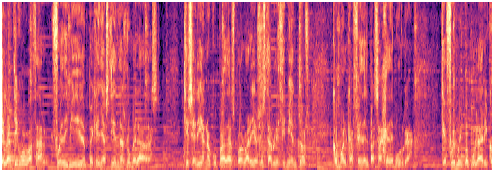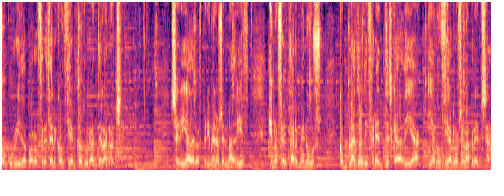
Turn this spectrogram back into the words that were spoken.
El antiguo bazar fue dividido en pequeñas tiendas numeradas, que serían ocupadas por varios establecimientos como el Café del Pasaje de Murga, que fue muy popular y concurrido por ofrecer conciertos durante la noche. Sería de los primeros en Madrid en ofertar menús con platos diferentes cada día y anunciarlos en la prensa.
